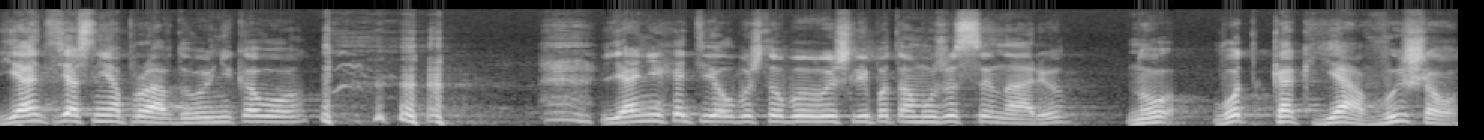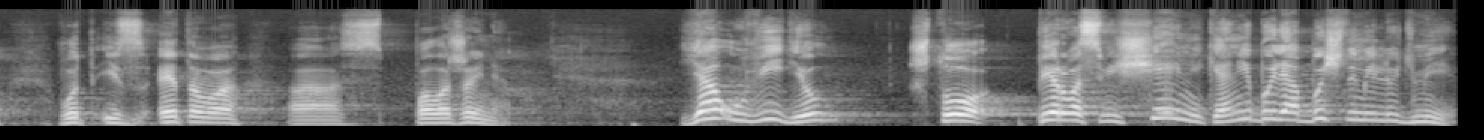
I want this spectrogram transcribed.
Я сейчас не оправдываю никого. Я не хотел бы, чтобы вы шли по тому же сценарию. Но вот как я вышел вот из этого а, положение. Я увидел, что первосвященники, они были обычными людьми.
